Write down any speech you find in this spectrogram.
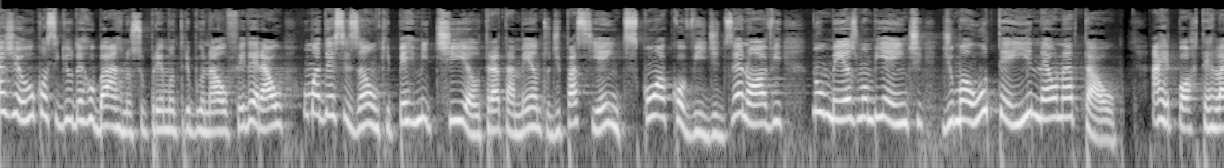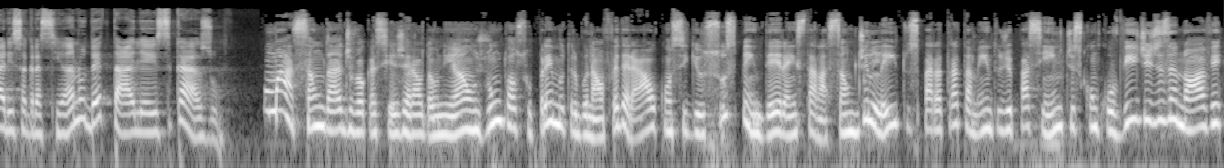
A AGU conseguiu derrubar no Supremo Tribunal Federal uma decisão que permitia o tratamento de pacientes com a Covid-19 no mesmo ambiente de uma UTI neonatal. A repórter Larissa Graciano detalha esse caso. Uma ação da Advocacia Geral da União junto ao Supremo Tribunal Federal conseguiu suspender a instalação de leitos para tratamento de pacientes com Covid-19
